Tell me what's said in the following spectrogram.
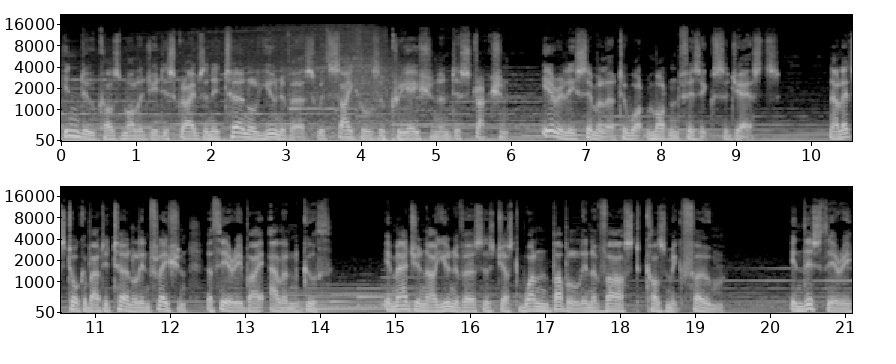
Hindu cosmology describes an eternal universe with cycles of creation and destruction eerily similar to what modern physics suggests. Now let's talk about eternal inflation, a theory by Alan Guth. Imagine our universe as just one bubble in a vast cosmic foam. In this theory,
